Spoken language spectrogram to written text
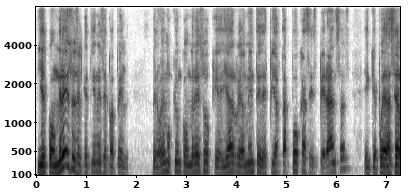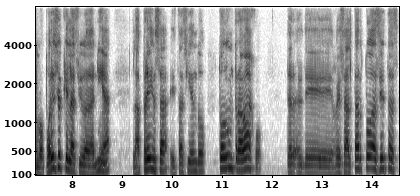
y el Congreso es el que tiene ese papel pero vemos que un Congreso que ya realmente despierta pocas esperanzas en que pueda hacerlo. Por eso es que la ciudadanía, la prensa, está haciendo todo un trabajo de, resaltar todas estas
